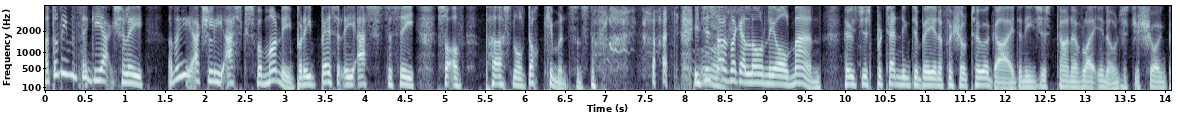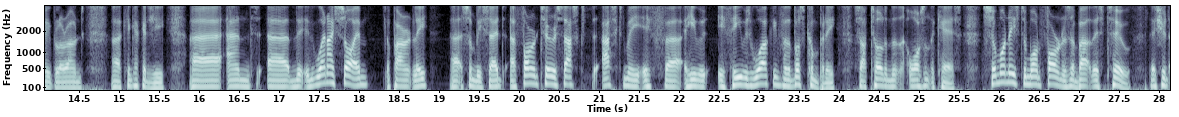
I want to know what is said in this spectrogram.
I don't even think he actually. I think he actually asks for money, but he basically asks to see sort of personal documents and stuff like that. He just sounds like a lonely old man who's just pretending to be an official tour guide, and he's just kind of like you know just just showing people around uh, Kinkakaji. Uh, and uh, the, when I saw him, apparently. Uh, somebody said a foreign tourist asked asked me if uh, he was if he was working for the bus company, so I told him that that wasn't the case. Someone needs to warn foreigners about this too. They should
